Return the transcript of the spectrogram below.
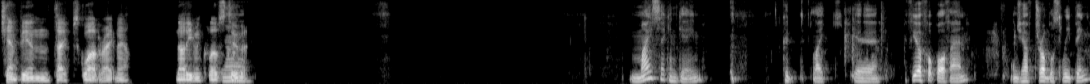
champion type squad right now. Not even close to it. My second game could like uh, if you're a football fan and you have trouble sleeping,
